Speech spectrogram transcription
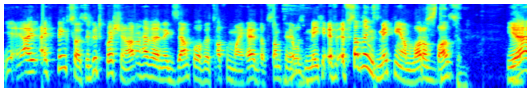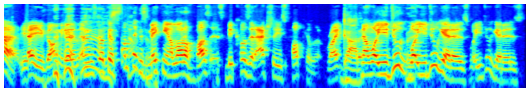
yeah, I, I think so. It's a good question. I don't have an example of the top of my head of something that was making. If, if something's making a lot of Stump buzz, them. yeah, yeah, you got me. And it's look, You if something's making a lot of buzz, it's because it actually is popular, right? Got it. Now, what you do, what you do get is what you do get is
